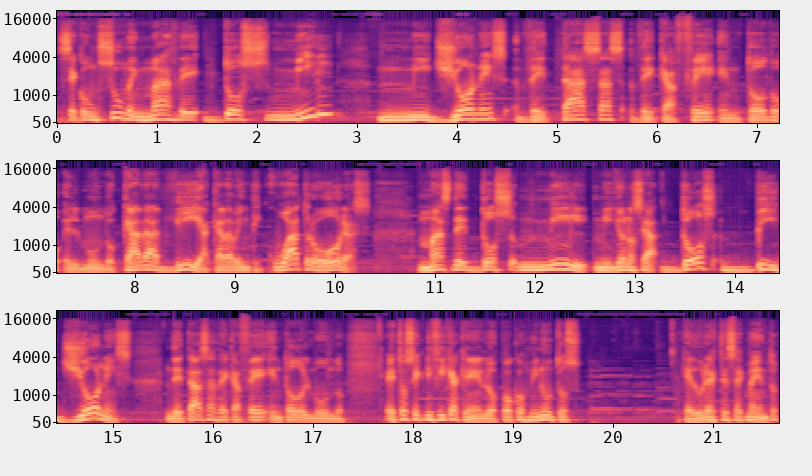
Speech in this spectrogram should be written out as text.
se consumen más de 2 mil millones de tazas de café en todo el mundo. Cada día, cada 24 horas más de 2 mil millones, o sea, 2 billones de tazas de café en todo el mundo. Esto significa que en los pocos minutos que dura este segmento,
